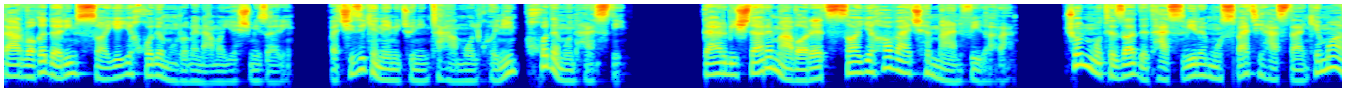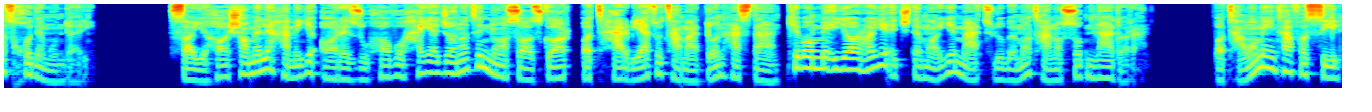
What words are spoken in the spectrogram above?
در واقع داریم سایه خودمون رو به نمایش می‌ذاریم و چیزی که نمی‌تونیم تحمل کنیم خودمون هستیم. در بیشتر موارد سایه ها وجه منفی دارن چون متضاد تصویر مثبتی هستند که ما از خودمون داریم. سایه ها شامل همه آرزوها و هیجانات ناسازگار با تربیت و تمدن هستند که با معیارهای اجتماعی مطلوب ما تناسب ندارند با تمام این تفاصیل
